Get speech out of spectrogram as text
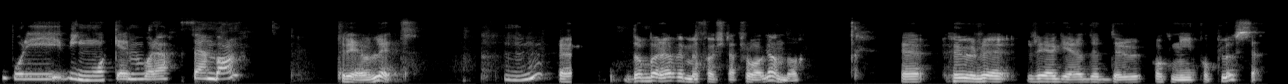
bor i Vingåker med våra fem barn. Trevligt! Mm. Då börjar vi med första frågan då. Eh, hur eh, reagerade du och ni på plusset?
